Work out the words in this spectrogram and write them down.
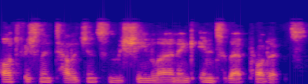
artificial intelligence and machine learning into their products.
